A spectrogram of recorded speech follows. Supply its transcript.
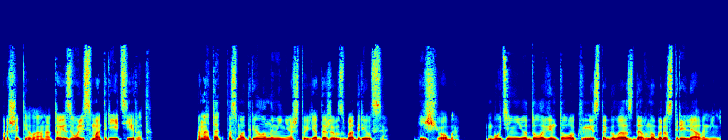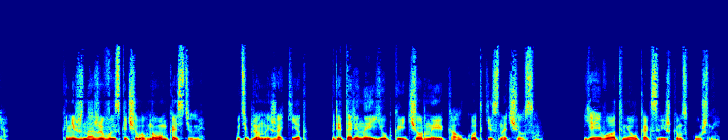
прошепела она, — «то изволь смотреть, Ирод». Она так посмотрела на меня, что я даже взбодрился. Еще бы. Будь у нее дуло винтовок вместо глаз, давно бы расстреляла меня. Княжна же выскочила в новом костюме. Утепленный жакет, приталенная юбка и черные колготки с начесом. Я его отмел как слишком скучный.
